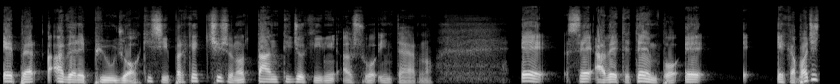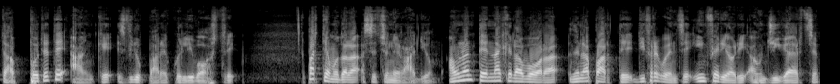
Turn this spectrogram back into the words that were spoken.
e, per avere più giochi, sì, perché ci sono tanti giochini al suo interno. E se avete tempo e, e capacità potete anche sviluppare quelli vostri. Partiamo dalla sezione radio. Ha un'antenna che lavora nella parte di frequenze inferiori a 1 GHz.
